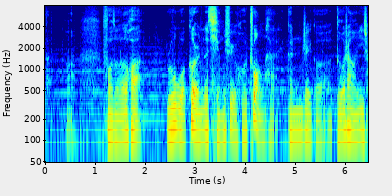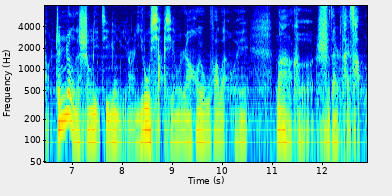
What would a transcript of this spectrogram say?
的啊。否则的话，如果个人的情绪和状态跟这个得上一场真正的生理疾病一样，一路下行，然后又无法挽回，那可实在是太惨了。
